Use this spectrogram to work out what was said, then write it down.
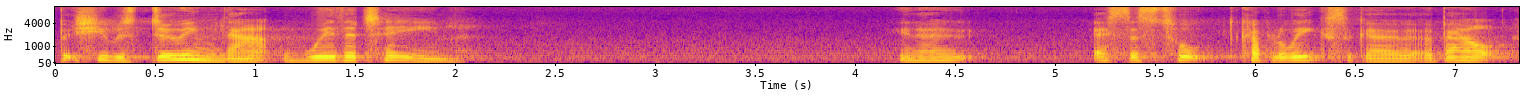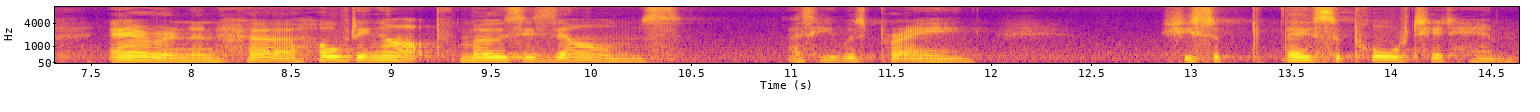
but she was doing that with a team. You know, Esther's talked a couple of weeks ago about Aaron and Hur holding up Moses' arms as he was praying. She, they supported him.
